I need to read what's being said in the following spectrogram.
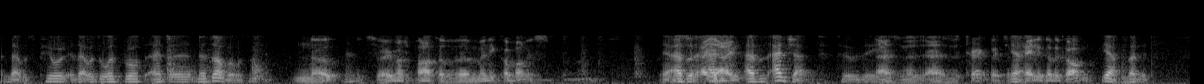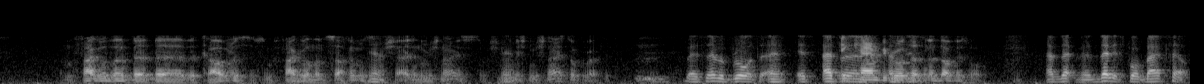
And that was pure. That was always brought as a nadava, wasn't it? No, Yeah. it's very much part of uh, many carbonis. Yeah, as, an, as, as an adjunct to the. As, an, as is correct, but it's a Yeah. chelik of the carbon. yeah, but it's Fagel be be be be carbon is some fagel on Nesachim is some shayla in. Yeah. Some Mishnayos talk about it. but it's never brought. Uh, it's as It a, can be brought a- as an adov as well. and then, then it's brought by itself.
